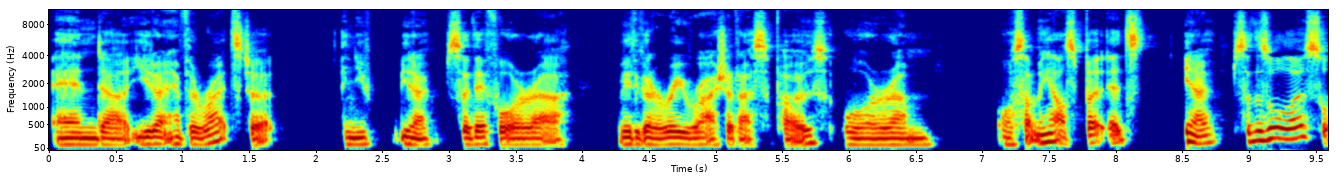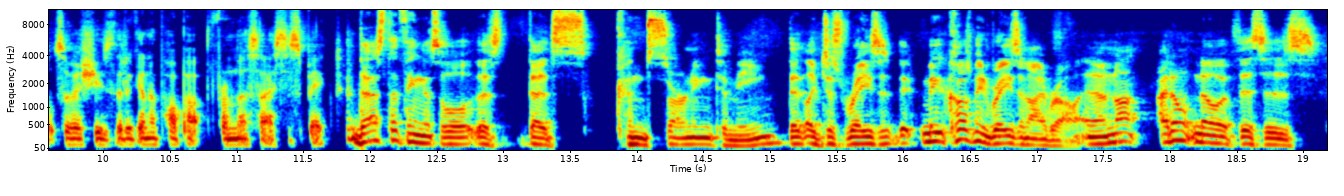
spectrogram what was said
and uh, you don't have the rights to it and you you know so therefore uh, You've either got to rewrite it, I suppose, or um, or something else. But it's you know, so there's all those sorts of issues that are going to pop up from this, I suspect. That's the thing that's a little that's that's concerning to me. That like just raises it, it caused me to raise an eyebrow, and I'm not. I don't know if this is.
